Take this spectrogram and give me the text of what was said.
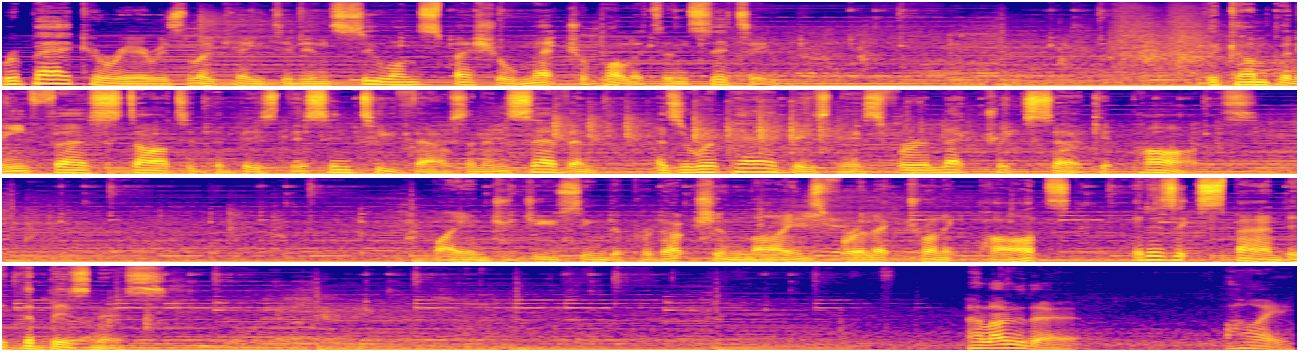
Repair Korea is located in Suwon Special Metropolitan City. The company first started the business in 2007 as a repair business for electric circuit parts. By introducing the production lines for electronic parts, it has expanded the business. Hello there. Hi.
